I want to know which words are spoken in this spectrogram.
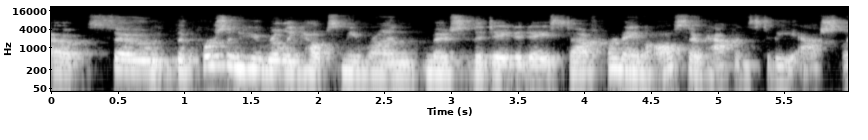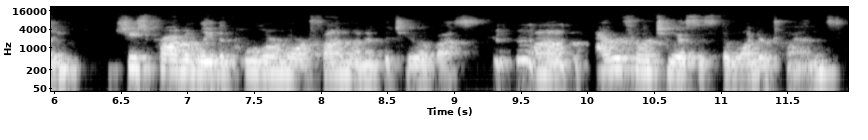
uh, so the person who really helps me run most of the day-to-day stuff her name also happens to be ashley. She's probably the cooler more fun one of the two of us. Um, i refer to us as the wonder twins.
